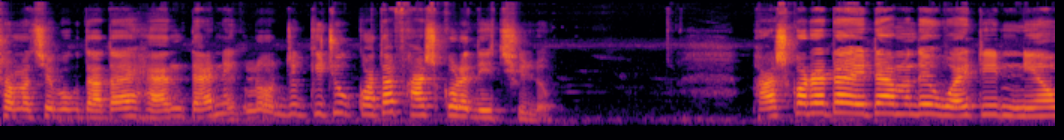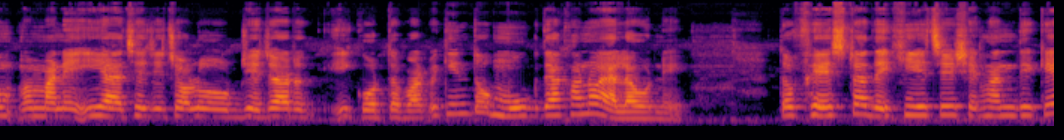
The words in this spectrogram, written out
সমাজসেবক দাদা, হ্যান ত্যান, এগুলো কিছু কথা ফাঁস করে দিচ্ছিল। ফাঁস করাটা এটা আমাদের ওয়াইটির নিয়ম মানে ই আছে যে, চলো যে যার ই করতে পারবে, কিন্তু মুখ দেখানো অ্যালাউ নেই। তো ফেসটা দেখিয়েছে সেখান থেকে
